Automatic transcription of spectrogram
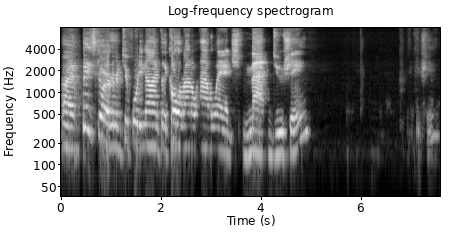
All right base card number 249 for the Colorado Avalanche, Matt Duchene. Duchene.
